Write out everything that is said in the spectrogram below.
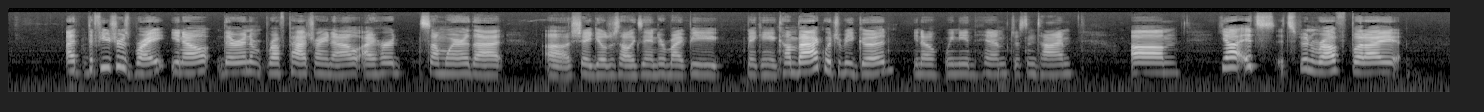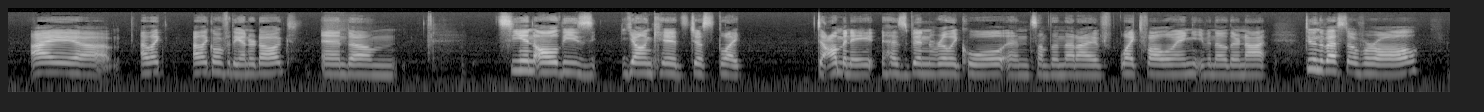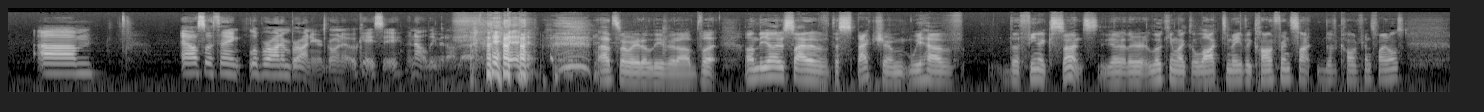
I, the future is bright, you know. They're in a rough patch right now. I heard somewhere that uh, Shai Gilgeous-Alexander might be making a comeback, which would be good. You know, we need him just in time. Um, yeah, it's it's been rough, but I I uh, I like I like going for the underdogs and um, seeing all these young kids just like dominate has been really cool and something that I've liked following, even though they're not doing the best overall. Um, I also think LeBron and Bronny are going to OKC, and I'll leave it on that. That's a way to leave it up. But on the other side of the spectrum, we have the Phoenix Suns. They're, they're looking like a lock to make the conference the conference finals.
